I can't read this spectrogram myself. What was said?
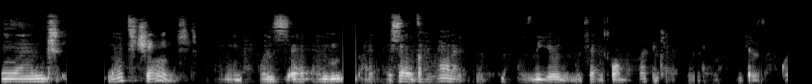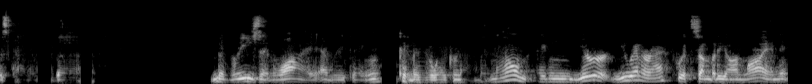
And that's changed. I mean, that was, and I, say it's ironic that that was the year that the Transformer architecture came out because that was kind of the the reason why everything pivoted away from that. But now, I mean, you're you interact with somebody online.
